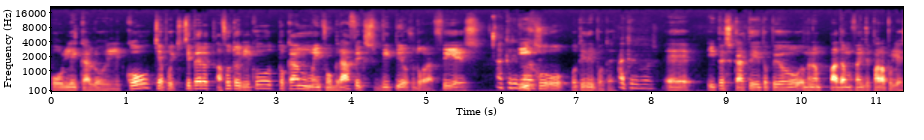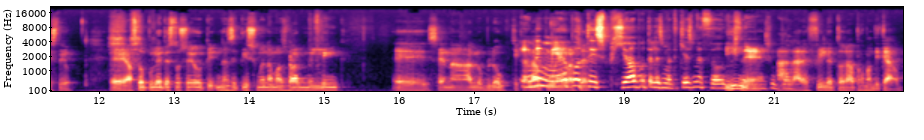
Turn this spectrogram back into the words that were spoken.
πολύ καλό υλικό και από εκεί και πέρα αυτό το υλικό το κάνουμε infographics, βίντεο, φωτογραφίες, Ακριβώς. ήχο, οτιδήποτε. Ακριβώς. Ε, Είπες κάτι το οποίο εμένα πάντα μου φαίνεται πάρα πολύ αστείο. Ε, αυτό που λέτε στο SEO ότι να ζητήσουμε να μας βάλουν link ε, σε ένα άλλο blog και καλά Είναι που μία έγραψε. από τις πιο αποτελεσματικές μεθόδους. θέλω να Είναι, σου πω. αλλά ρε φίλε τώρα πραγματικά,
